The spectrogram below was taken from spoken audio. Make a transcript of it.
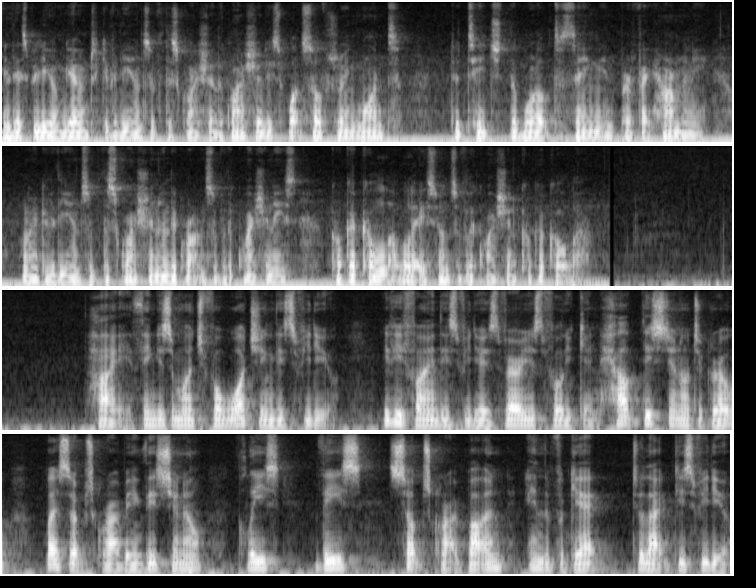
In this video, I'm going to give you the answer of this question. The question is, what soft drink want to teach the world to sing in perfect harmony? Well, I give you the answer of this question, and the correct answer for the question is Coca-Cola. Well, the answer for the question, Coca-Cola. Hi, thank you so much for watching this video. If you find this video is very useful, you can help this channel to grow by subscribing this channel. Please this subscribe button and don't forget to like this video.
